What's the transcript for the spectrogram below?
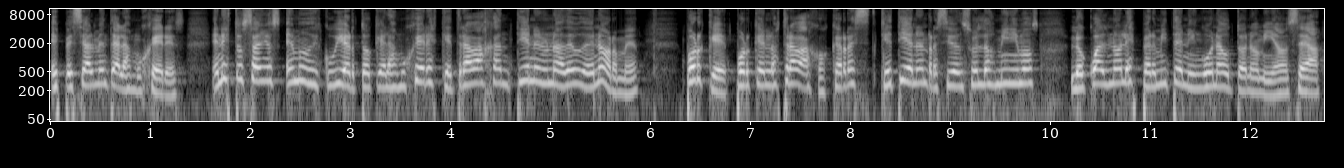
especialmente a las mujeres. En estos años hemos descubierto que las mujeres que trabajan tienen una deuda enorme. ¿Por qué? Porque en los trabajos que, tienen reciben sueldos mínimos, lo cual no les permite ninguna autonomía. O sea,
